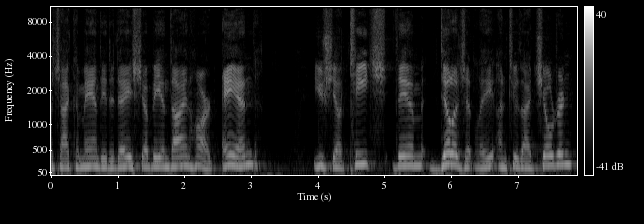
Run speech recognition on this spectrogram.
which I command thee today shall be in thine heart, and you shall teach them diligently unto thy children,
